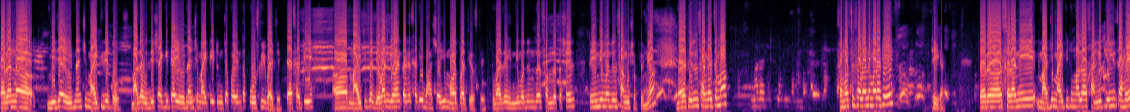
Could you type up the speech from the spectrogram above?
कारण मी ज्या योजनांची माहिती देतो माझा उद्देश आहे की त्या योजनांची माहिती तुमच्यापर्यंत पोहोचली पाहिजे. त्यासाठी माहितीचं देवाणघेवाण करण्यासाठी भाषा ही महत्वाची असते. तुम्हाला जर हिंदीमधून जर समजत असेल तर हिंदीमधून सांगू शकतो मी हा? मराठीतून सांगायचं मग? समजते सर्वांना मराठी? ठीक आहे. तर सरांनी माझी माहिती तुम्हाला सांगितलेलीच आहे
